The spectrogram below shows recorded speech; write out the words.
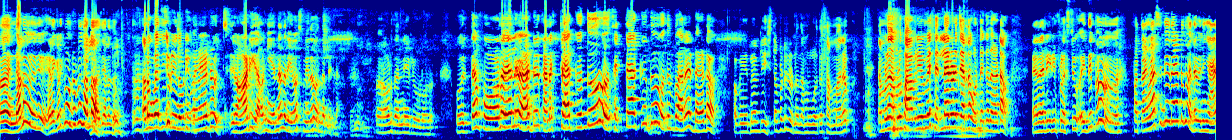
ആ എന്നാലും ഇടയ്ക്കിടയ്ക്ക് കൊണ്ടുപോയി നല്ലതാ ചിലത്. നല്ല കുമാരിച്ചുടി ഇവിടെ അതിനായിട്ട് ആടി ഇറങ്ങി. എന്നാന്നറിയോ? സ്മിത വന്നിട്ടില്ല. അവൾ തന്നെയല്ലേ ഉള്ളൂ ഒരുത്തൻ ഫോണേലുമായിട്ട് കണക്റ്റ് ആക്കുന്നു സെറ്റ് ആക്കുന്നു ഒന്നും പറയണ്ട കേട്ടോ. അപ്പൊ എന്നാലും ഇഷ്ടപ്പെട്ടിട്ടുണ്ട് നമ്മൾ കൊടുത്ത സമ്മാനം. നമ്മൾ നമ്മൾ ഫാമിലി മെമ്പേഴ്സ് എല്ലാവരും കൂടെ ചേർത്താ കൊടുത്തേക്കുന്നത് കേട്ടോ. ഏതായാലും ഇനി പ്ലസ് ടു ഇതിപ്പം പത്താം ക്ലാസ്സിന്റെ ഇതായിട്ടൊന്നും അല്ല പിന്നെ ഞാൻ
